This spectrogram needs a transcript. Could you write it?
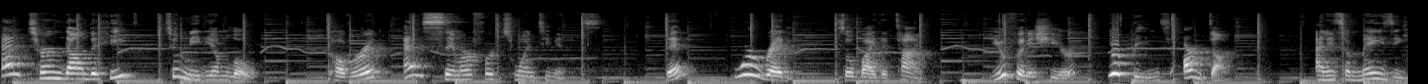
and turn down the heat to medium-low. Cover it and simmer for 20 minutes. Then we're ready. So by the time you finish here, your beans are done. And it's amazing.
